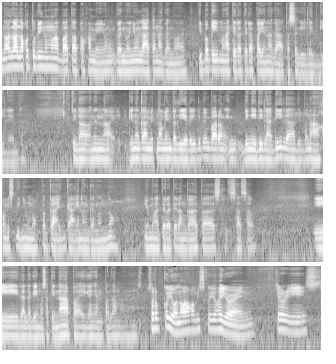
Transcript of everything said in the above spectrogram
Naalala ko tuloy nung mga bata pa kami, yung ganun, yung lata na ganun. Di ba may mga tira-tira pa yun na gatas sa gilid-gilid? Tina, ano na, ginagamit namin yung daliri, di ba yung parang in- dinidila-dila, di ba nakakamiss din yung pagkain-kain ng ganun, no? Yung mga tira-tirang gatas, sa, sa, ilalagay mo sa tinapay, ganyan pala. man. Sarap ko yun, nakakamiss ko yun ngayon. Cheers,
